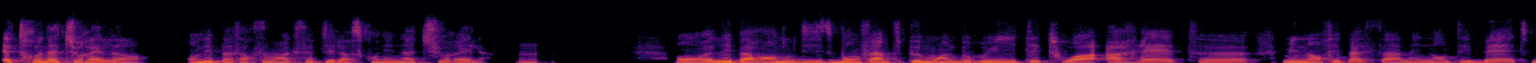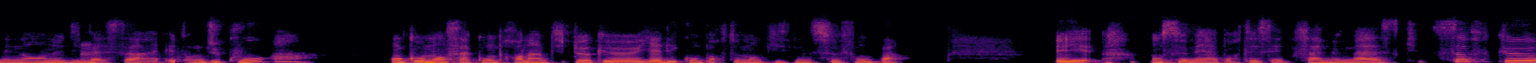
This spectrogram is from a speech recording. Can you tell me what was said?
être naturel, on n'est pas forcément accepté lorsqu'on est naturel. Mm. les parents nous disent bon, fais un petit peu moins de bruit, tais-toi, arrête, mais non, fais pas ça, mais non, t'es bête, mais non, ne dis mm. pas ça. Et donc, du coup, on commence à comprendre un petit peu qu'il y a des comportements qui ne se font pas et on se met à porter cette fameux masque. Sauf que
